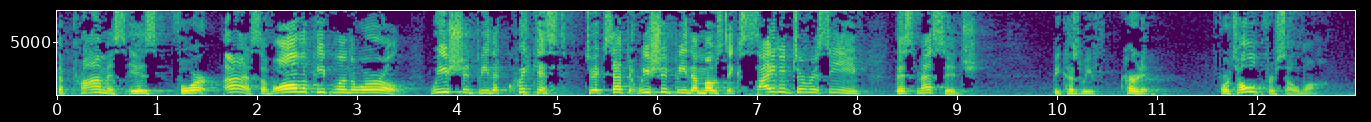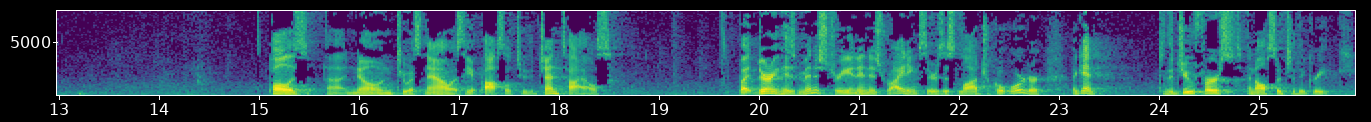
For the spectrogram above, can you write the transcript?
The promise is for us, of all the people in the world. We should be the quickest to accept it. We should be the most excited to receive this message because we've heard it foretold for so long. Paul is uh, known to us now as the apostle to the Gentiles. But during his ministry and in his writings, there's this logical order. Again, to the Jew first and also to the Greek.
